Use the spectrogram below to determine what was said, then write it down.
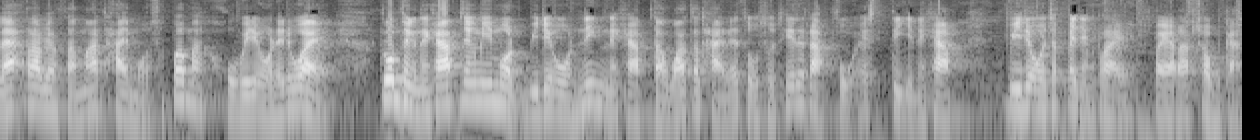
และเรายังสามารถถ่ายโหมด Super Macro Video ได้ด้วย รวมถึงนะครับยังมีโหมดวิดีโอนิ่งนะครับแต่ว่าจะถ่ายได้สูงสุดที่ระดับ Full HD นะครับวิดีโอจะเป็นอย่างไรไปรับชมกัน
